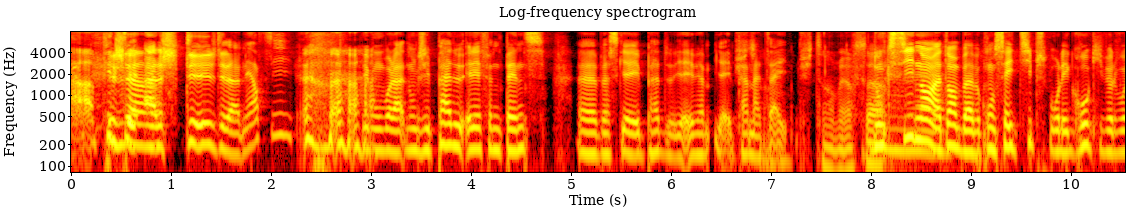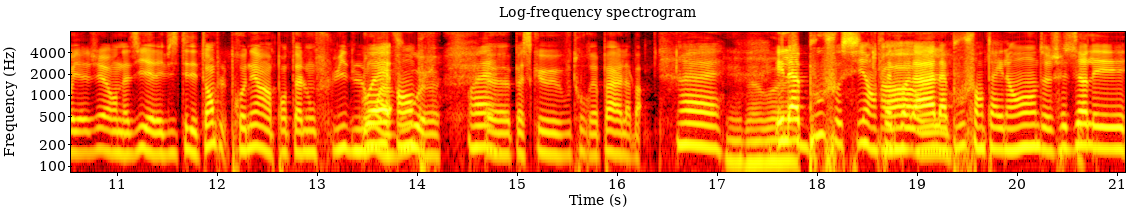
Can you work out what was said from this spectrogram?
Ah, Et je l'ai acheté, j'étais là, merci. et bon, voilà, donc j'ai pas de Elephant Pants euh, parce qu'il y avait pas, de, il y avait, y avait pas ma taille. Putain, alors ça. Donc, si, non, Ouais. attends, bah, conseil tips pour les gros qui veulent voyager en Asie et aller visiter des temples prenez un pantalon fluide, long Ouais, à vous, euh, Ouais. euh, parce que vous trouverez pas là-bas. ouais. Et, ben, ouais. Et la bouffe aussi, en fait, Ah, voilà, oui. la bouffe en Thaïlande. Je veux dire, les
